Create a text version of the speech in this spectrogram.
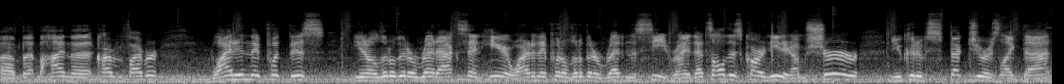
uh, behind the carbon fiber? Why didn't they put this you know, a little bit of red accent here? Why did they put a little bit of red in the seat, right? That's all this car needed. I'm sure you could have spec yours like that.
